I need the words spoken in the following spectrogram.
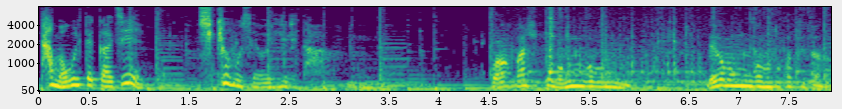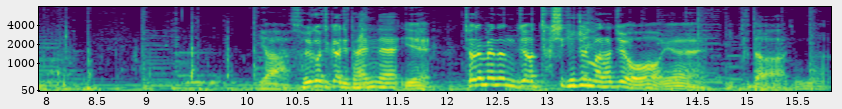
다 먹을 때까지 지켜보세요 일일이 다. 와 맛있게 먹는 거 보면 내가 먹는 거랑 똑같잖아. 야 설거지까지 다 했네. 예. 저러면은 저 특식 해줄만 하죠. 예. 이쁘다 정말.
